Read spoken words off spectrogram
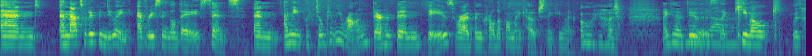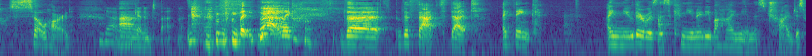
And and that's what I've been doing every single day since. And I mean, like, don't get me wrong. There have been days where I've been curled up on my couch thinking, like, oh my god, I can't do Oh, this. yeah. Like, chemo was so hard. Yeah, we can get Um, into that. Okay. but yeah, like, the the fact that I think I knew there was this community behind me and this tribe just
